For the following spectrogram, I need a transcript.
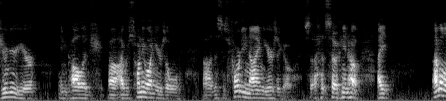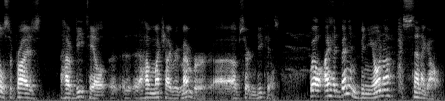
junior year in college. Uh, I was 21 years old. Uh, this is 49 years ago. So, so you know, I, I'm a little surprised how detailed, uh, how much I remember uh, of certain details. Well, I had been in Bignona, Senegal,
